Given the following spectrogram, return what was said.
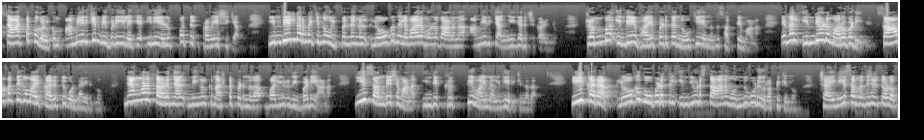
സ്റ്റാർട്ടപ്പുകൾക്കും അമേരിക്കൻ വിപണിയിലേക്ക് ഇനി എളുപ്പത്തിൽ പ്രവേശിക്കാം. ഇന്ത്യയിൽ നിർമ്മിക്കുന്ന ഉൽപ്പന്നങ്ങൾ ലോക നിലവാരമുള്ളതാണെന്ന് അമേരിക്ക അംഗീകരിച്ചു കഴിഞ്ഞു. ട്രംപ് ഇന്ത്യയെ ഭയപ്പെടുത്താൻ നോക്കി എന്നത് സത്യമാണ്. എന്നാൽ ഇന്ത്യയുടെ മറുപടി സാമ്പത്തികമായി കരുത്തുകൊണ്ടായിരുന്നു. ഞങ്ങളെ തടഞ്ഞാൽ നിങ്ങൾക്ക് നഷ്ടപ്പെടുന്നത് വലിയൊരു വിപണിയാണ്. ഈ സന്ദേശമാണ് ഇന്ത്യ കൃത്യമായി നൽകിയിരിക്കുന്നത്. ഈ കരാർ ലോക ഭൂപടത്തിൽ ഇന്ത്യയുടെ സ്ഥാനം ഒന്നുകൂടി ഉറപ്പിക്കുന്നു. ചൈനയെ സംബന്ധിച്ചിടത്തോളം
